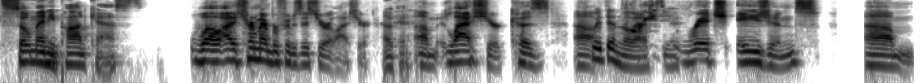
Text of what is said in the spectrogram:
so many podcasts. Well, I was trying to remember if it was this year or last year. Okay. Um, last year because uh, Within the last year. Rich Asians. Um,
